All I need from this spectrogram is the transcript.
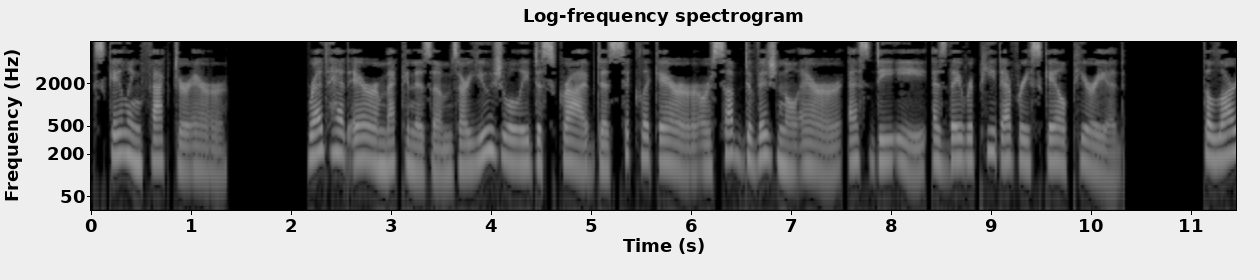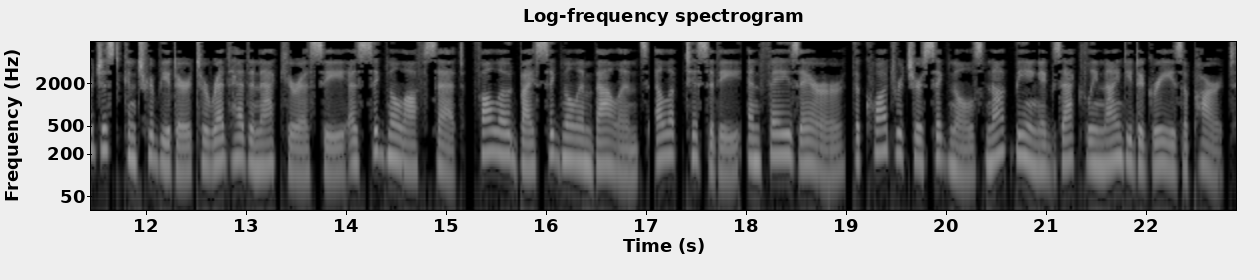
scaling factor error. Readhead error mechanisms are usually described as cyclic error or subdivisional error SDE as they repeat every scale period. The largest contributor to readhead inaccuracy is signal offset, followed by signal imbalance ellipticity and phase error the quadrature signals not being exactly 90 degrees apart.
